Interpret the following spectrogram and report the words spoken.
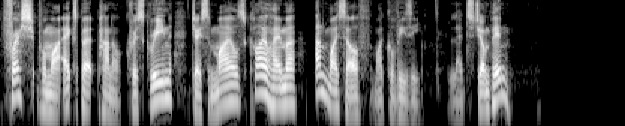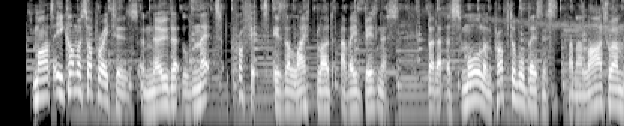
fresh from our expert panel, Chris Green, Jason Miles, Kyle Hamer, and myself, Michael Veazey. Let's jump in. Smart e-commerce operators know that net profit is the lifeblood of a business, better a small and profitable business than a large one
